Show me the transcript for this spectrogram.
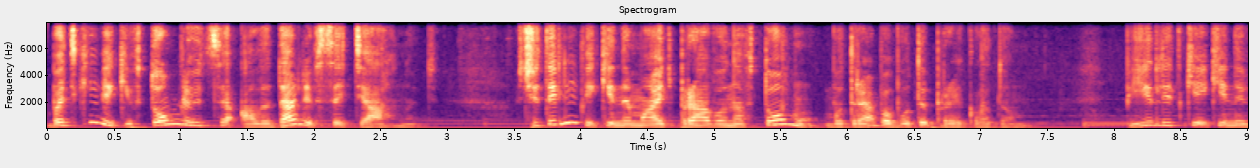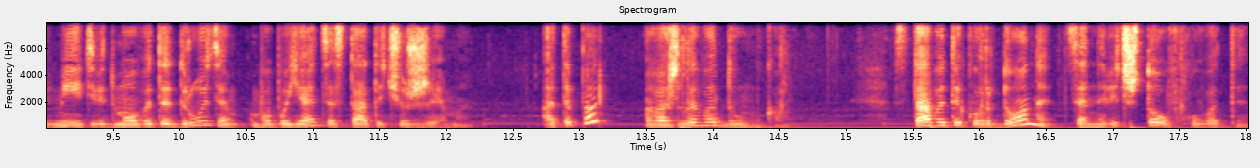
батьків, які втомлюються, але далі все тягнуть, вчителів, які не мають права на втому, бо треба бути прикладом, підлітки, які не вміють відмовити друзям, бо бояться стати чужими. А тепер важлива думка: ставити кордони це не відштовхувати,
